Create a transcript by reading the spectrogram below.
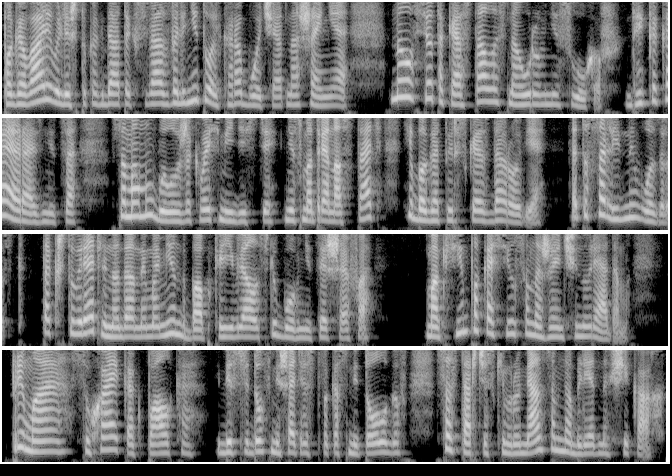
Поговаривали, что когда-то их связывали не только рабочие отношения, но все так и осталось на уровне слухов. Да и какая разница? Самому было уже к 80, несмотря на стать и богатырское здоровье. Это солидный возраст, так что вряд ли на данный момент бабка являлась любовницей шефа. Максим покосился на женщину рядом. Прямая, сухая, как палка, без следов вмешательства косметологов, со старческим румянцем на бледных щеках.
